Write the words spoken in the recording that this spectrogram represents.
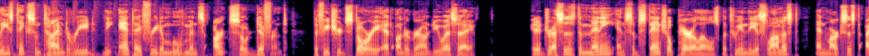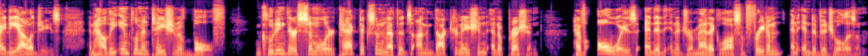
please take some time to read The Anti Freedom Movements Aren't So Different, the featured story at Underground USA. It addresses the many and substantial parallels between the Islamist and Marxist ideologies and how the implementation of both, including their similar tactics and methods on indoctrination and oppression, have always ended in a dramatic loss of freedom and individualism.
